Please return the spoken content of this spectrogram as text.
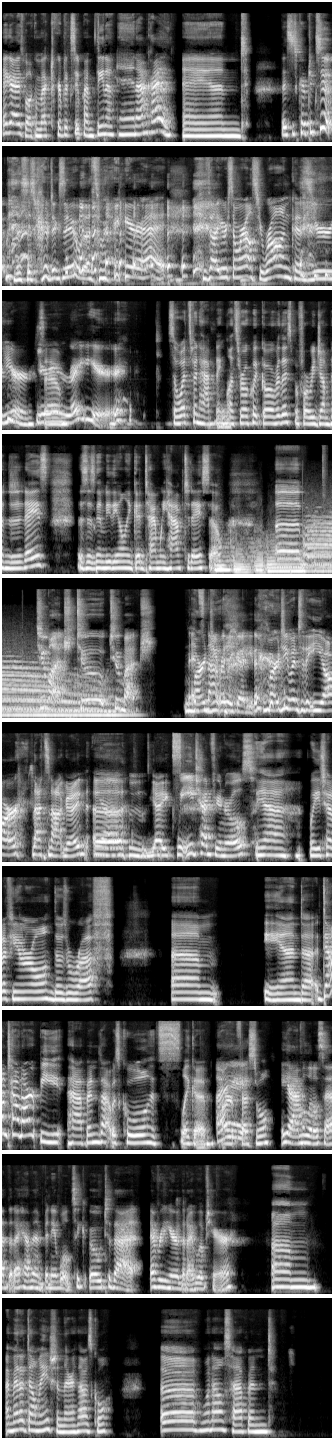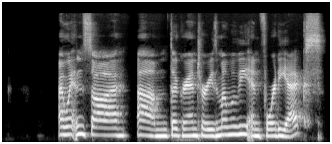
Hey guys, welcome back to Cryptic Soup. I'm Thena. And I'm Kylee. And This is Cryptic Soup. this is Cryptic Soup. That's where you're at. You thought you were somewhere else. You're wrong because you're here. You're so, right here. so what's been happening? Let's real quick go over this before we jump into today's. This is going to be the only good time we have today. So, uh, Too much. Too too much. It's Margie- not really good either. Margie went to the ER. That's not good. Yeah. Uh, yikes. we each had funerals. Yeah, we each had a funeral. Those were rough. Um, and uh, downtown art beat happened. That was cool. It's like a art festival. Yeah, I'm a little sad that I haven't been able to go to that every year that I've lived here. Um, I met a Dalmatian there. That was cool. Uh, what else happened? I went and saw um the Gran Turismo movie and 4DX.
